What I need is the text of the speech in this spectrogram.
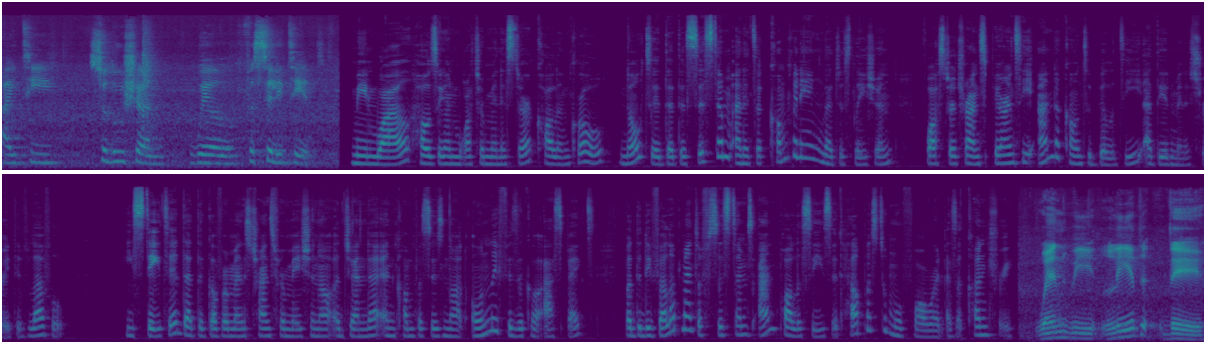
IT solution will facilitate. Meanwhile, Housing and Water Minister Collin Croal noted that the system and its accompanying legislation foster transparency and accountability at the administrative level. He stated that the government's transformational agenda encompasses not only physical aspects, but the development of systems and policies that help us to move forward as a country. When we laid the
